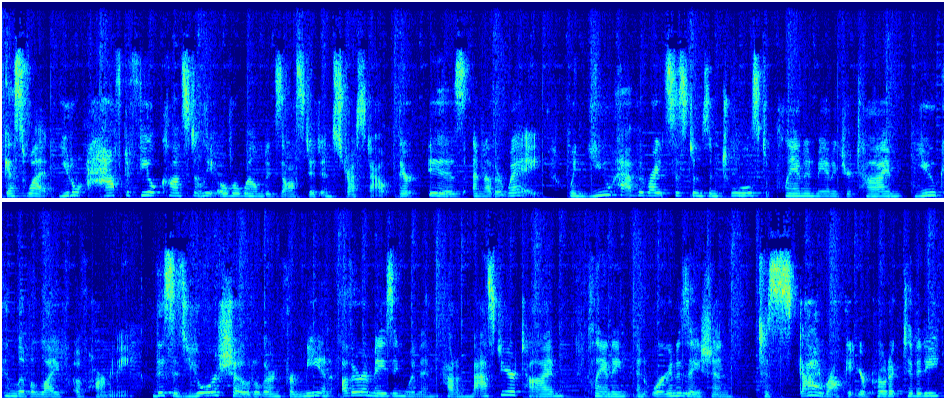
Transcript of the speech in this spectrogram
Guess what? You don't have to feel constantly overwhelmed, exhausted, and stressed out. There is another way. When you have the right systems and tools to plan and manage your time, you can live a life of harmony. This is your show to learn from me and other amazing women how to master your time, planning, and organization to skyrocket your productivity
